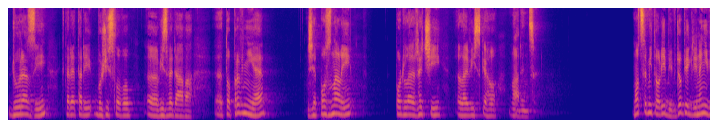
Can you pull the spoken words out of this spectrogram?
důrazy, které tady Boží slovo eh, vyzvedává. Eh, to první je, že poznali podle řečí levíského mládence. Moc se mi to líbí. V době, kdy není v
